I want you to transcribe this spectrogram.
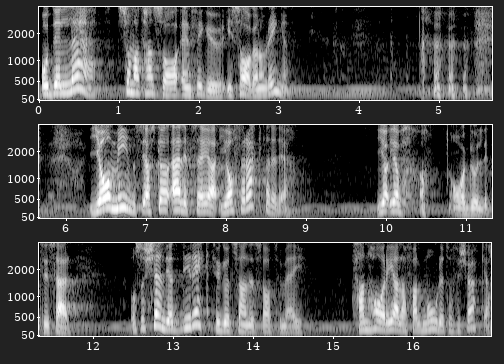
Och det lät som att han sa en figur i Sagan om ringen. Jag minns, jag ska ärligt säga, jag föraktade det. Jag, jag, åh vad gulligt. Så här. Och så kände jag direkt hur Guds ande sa till mig, han har i alla fall modet att försöka.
